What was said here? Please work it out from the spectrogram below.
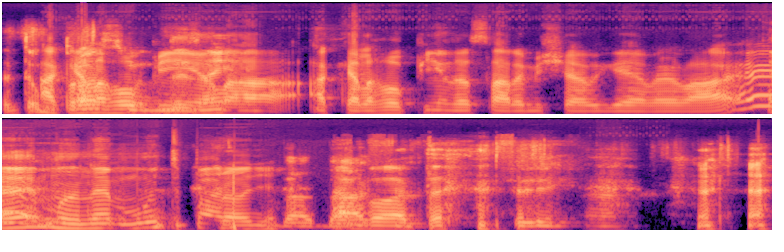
É tão aquela roupinha lá, aquela roupinha da Sarah Michelle Gellar lá é. É, mano, é muito paródia. Da, A da, bota. Sim.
